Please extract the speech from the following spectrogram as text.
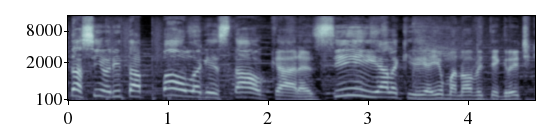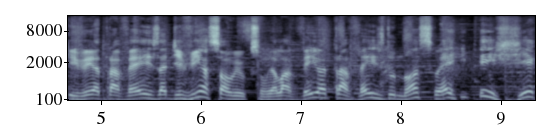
da senhorita Paula Gestal, cara. Sim, ela que aí é uma nova integrante que veio através, adivinha só, Wilson, ela veio através do nosso RPG,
